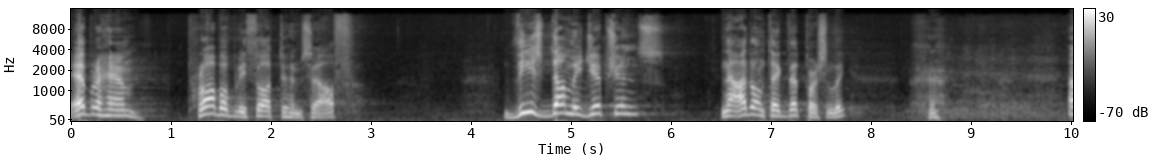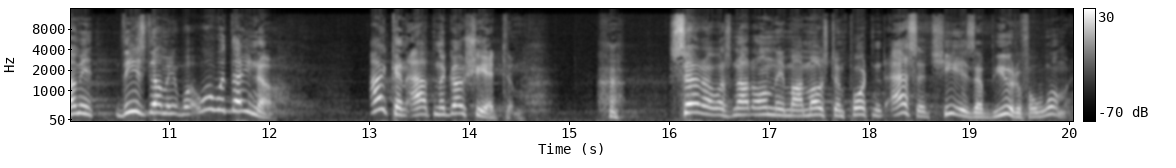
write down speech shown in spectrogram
Abraham probably thought to himself, these dumb Egyptians, now I don't take that personally. I mean, these dumb, what, would they know? I can out negotiate them. Sarah was not only my most important asset, she is a beautiful woman.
